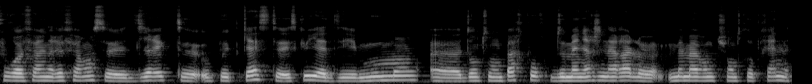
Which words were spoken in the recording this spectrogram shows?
pour euh, faire une référence euh, directe au podcast, est-ce qu'il y a des moments euh, dans ton parcours, de manière générale, même avant que tu entreprennes,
